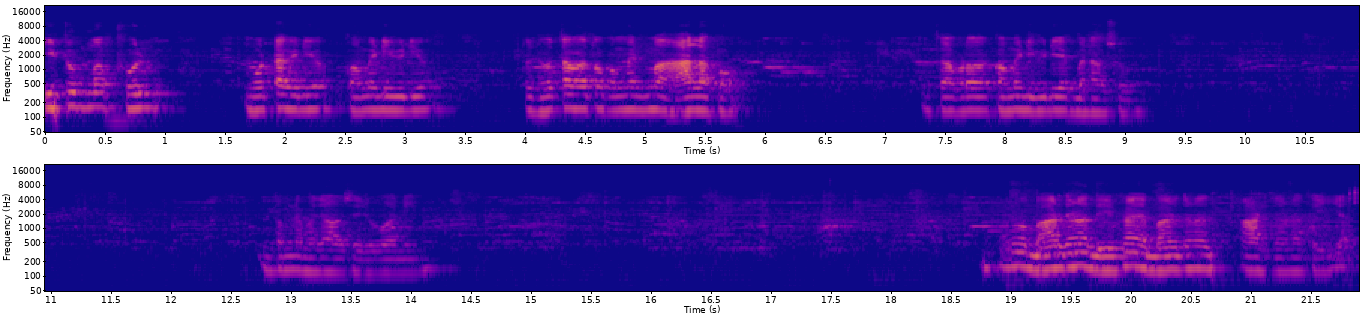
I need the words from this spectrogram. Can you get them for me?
યુટ્યુબમાં ફૂલ મોટા વીડિયો, કોમેડી વીડિયો. તો જોતા હોય તો કમેન્ટમાં હા લખો. તો આપણો કોમેડી વીડિયો બનાવશું. તમને મજા આવશે જોવાની. બાર જણા દેખાય બાર જણા આઠ જણા થઈ ગયા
